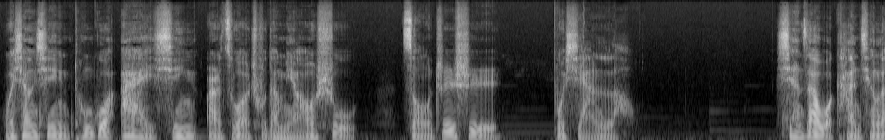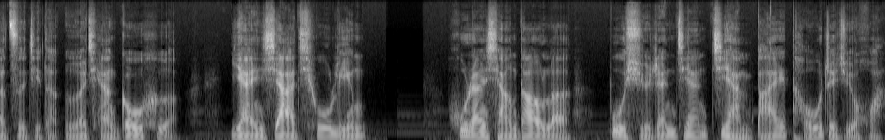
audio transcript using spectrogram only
我相信通过爱心而做出的描述，总之是不显老。现在我看清了自己的额前沟壑，眼下丘陵，忽然想到了“不许人间见白头”这句话。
